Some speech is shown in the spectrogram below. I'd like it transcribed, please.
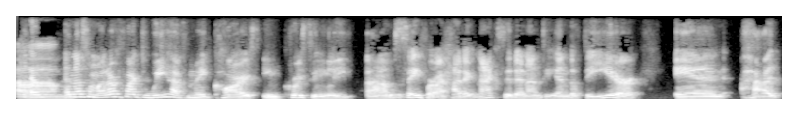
um, and, as a matter of fact we have made cars increasingly um, safer. I had an accident at the end of the year and had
